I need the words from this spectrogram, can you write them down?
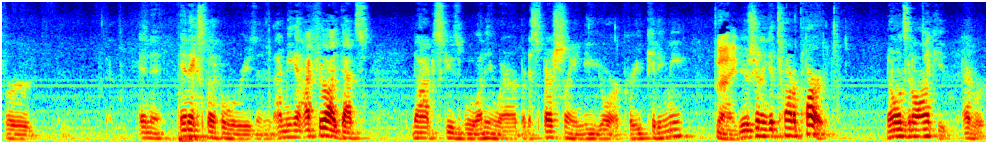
for an inexplicable reason. I mean, I feel like that's not excusable anywhere, but especially in New York. Are you kidding me? right. You're just gonna get torn apart. No one's gonna like you ever.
